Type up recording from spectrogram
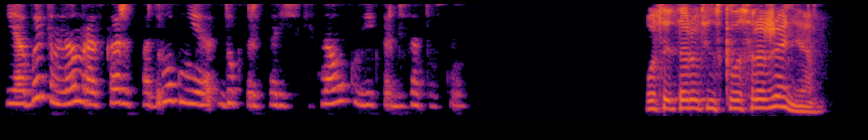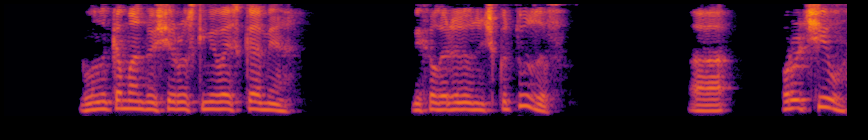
и об этом нам расскажет подробнее доктор исторических наук Виктор Безотосный. После Тарутинского сражения главнокомандующий русскими войсками Михаил Иванович Кутузов а, поручил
